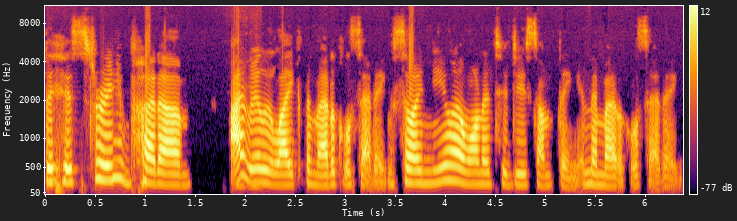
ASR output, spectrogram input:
the history, but um I Mhm. really like the medical setting. So I knew I wanted to do something in the medical setting.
